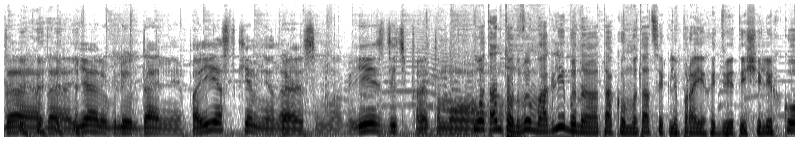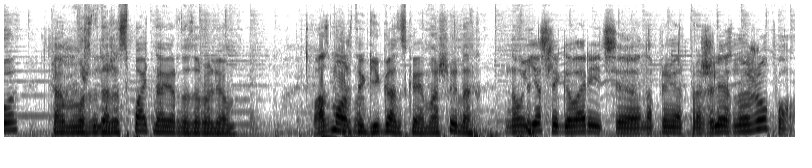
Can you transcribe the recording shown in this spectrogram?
Да, да, я люблю дальние поездки, мне нравится много ездить, поэтому... Вот, Антон, вы могли бы на таком мотоцикле проехать 2000 легко? Там можно даже спать, наверное, за рулем. Возможно. Это гигантская машина. Ну, если говорить, э, например, про железную жопу,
